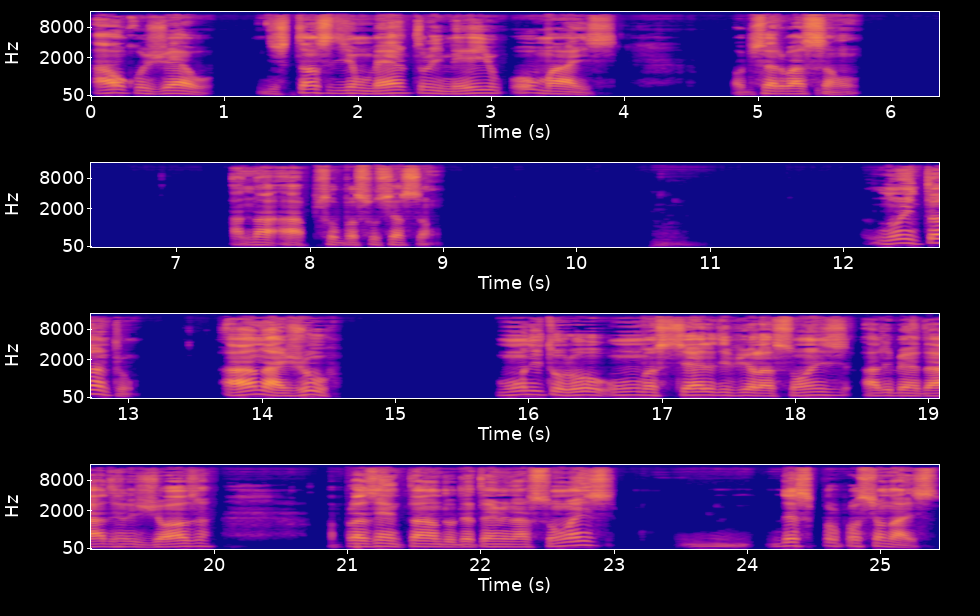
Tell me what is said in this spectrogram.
álcool gel, distância de um metro e meio ou mais. Observação na, sobre associação. No entanto, a ANAJU monitorou uma série de violações à liberdade religiosa, apresentando determinações desproporcionais.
